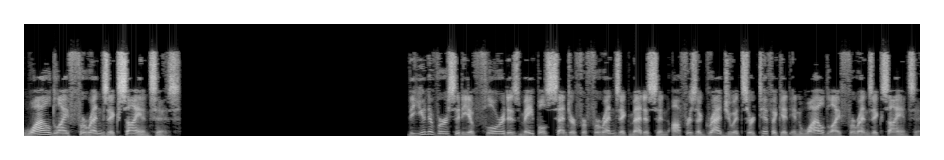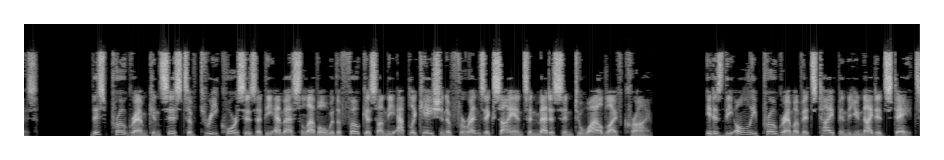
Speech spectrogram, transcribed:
Wildlife forensic sciences The University of Florida's Maples Center for Forensic Medicine offers a graduate certificate in wildlife forensic sciences. This program consists of three courses at the MS level with a focus on the application of forensic science and medicine to wildlife crime. It is the only program of its type in the United States.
